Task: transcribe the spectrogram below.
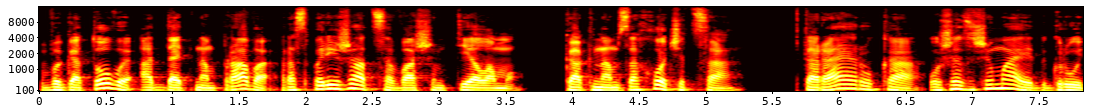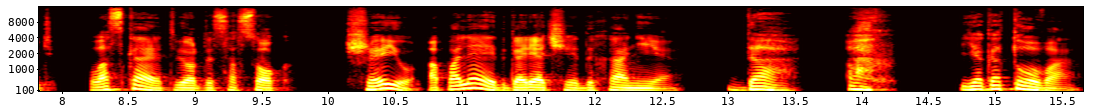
вы готовы отдать нам право распоряжаться вашим телом, как нам захочется?» Вторая рука уже сжимает грудь, лаская твердый сосок. Шею опаляет горячее дыхание. «Да, Ах, я готова.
